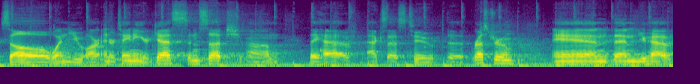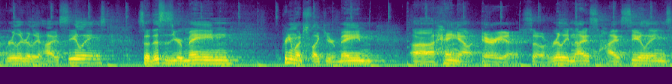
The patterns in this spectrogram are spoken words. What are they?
So when you are entertaining your guests and such, um, they have access to the restroom and then you have really, really high ceilings. So this is your main, pretty much like your main uh, hangout area. So really nice high ceilings,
